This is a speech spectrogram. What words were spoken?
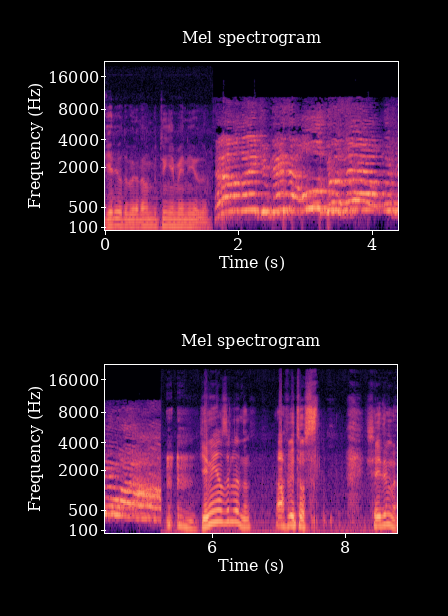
Geliyordu böyle adamın bütün yemeğini yiyordu. Selamünaleyküm teyze. Yemeği hazırladın. Afiyet olsun. Şey değil mi?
